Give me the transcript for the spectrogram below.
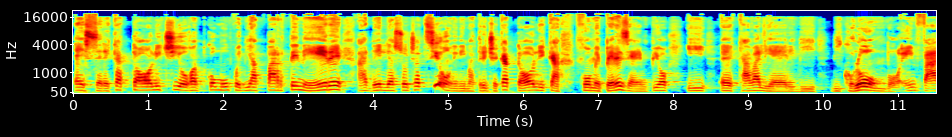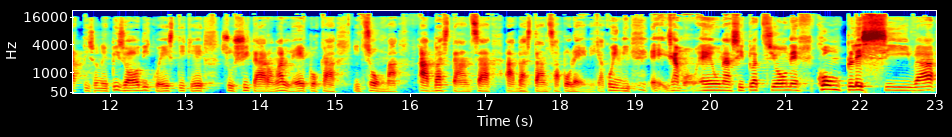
essere cattolici o comunque di appartenere a delle associazioni di matrice cattolica come per esempio i eh, Cavalieri di, di, Colombo. E infatti sono episodi questi che suscitarono all'epoca insomma abbastanza, abbastanza polemica. Quindi eh, diciamo è una situazione complessiva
